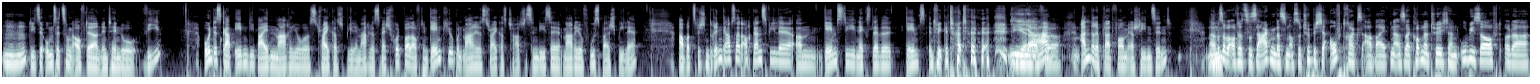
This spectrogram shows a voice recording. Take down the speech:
mhm. diese Umsetzung auf der Nintendo Wii. Und es gab eben die beiden Mario Strikers Spiele, Mario Smash Football auf dem GameCube und Mario Strikers Charge. Das sind diese Mario Fußballspiele. Aber zwischendrin gab es halt auch ganz viele ähm, Games, die Next Level Games entwickelt hat, die äh, ja. äh, für andere Plattformen erschienen sind. Man ähm, muss aber auch dazu sagen, das sind auch so typische Auftragsarbeiten. Also da kommt natürlich dann Ubisoft oder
